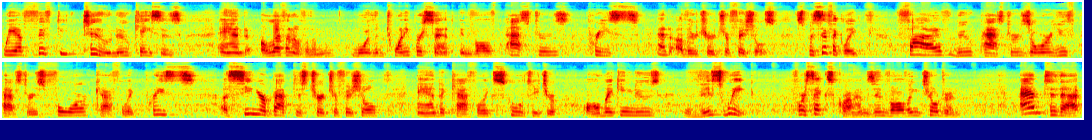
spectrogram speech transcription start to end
We have 52 new cases, and 11 of them, more than 20%, involve pastors, priests, and other church officials. Specifically, five new pastors or youth pastors, four Catholic priests, a senior Baptist church official, and a Catholic school teacher, all making news this week for sex crimes involving children. Add to that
